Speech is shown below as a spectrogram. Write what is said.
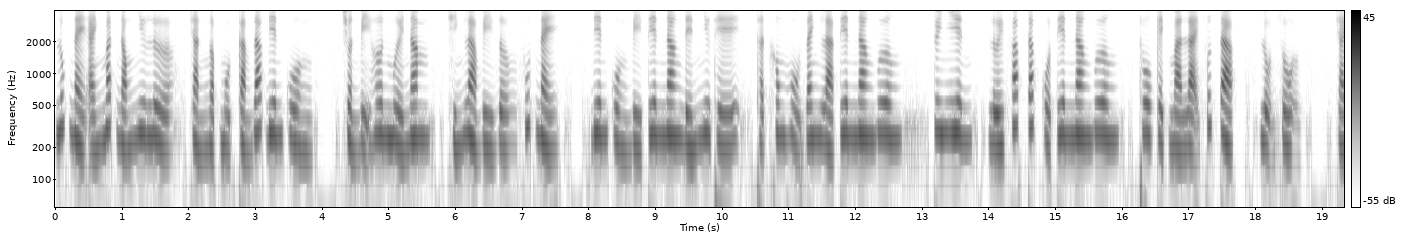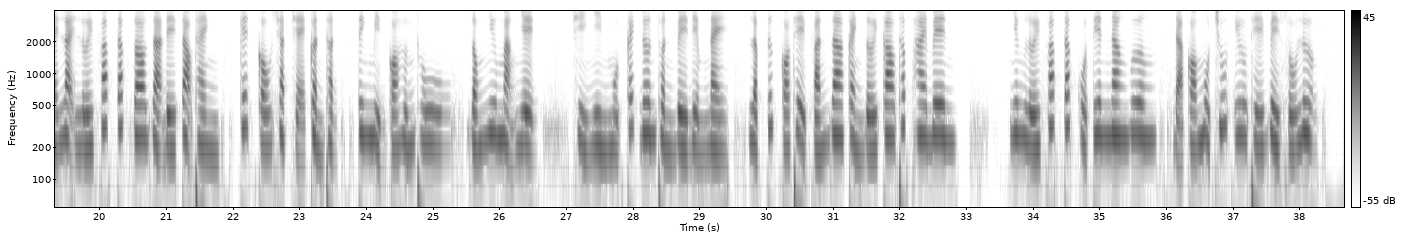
Lúc này ánh mắt nóng như lửa, tràn ngập một cảm giác điên cuồng. Chuẩn bị hơn 10 năm, chính là vì giờ phút này. Điên cuồng vì tiên nang đến như thế, thật không hổ danh là tiên nang vương. Tuy nhiên, lưới pháp tắc của tiên nang vương, thô kịch mà lại phức tạp, lộn xộn. Trái lại lưới pháp tắc do giả đế tạo thành, kết cấu chặt chẽ cẩn thận, tinh mịn có hứng thú, giống như mạng nhện. Chỉ nhìn một cách đơn thuần về điểm này, lập tức có thể phán ra cảnh giới cao thấp hai bên. Nhưng lưới pháp tắc của tiên nang vương đã có một chút ưu thế về số lượng.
